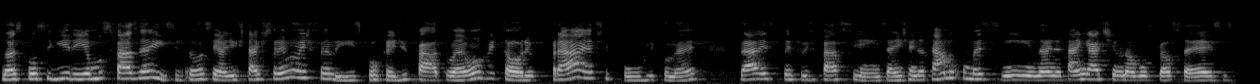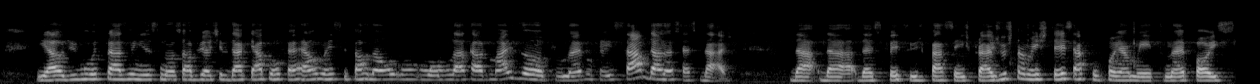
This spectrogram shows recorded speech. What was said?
nós conseguiríamos fazer isso. Então, assim, a gente está extremamente feliz, porque de fato é uma vitória para esse público, né? Para esse perfil de paciência. A gente ainda está no comecinho, né? ainda está engatinhando alguns processos. E eu digo muito para as meninas que nosso objetivo daqui a pouco é realmente se tornar um, um ambulatório mais amplo, né? Porque a gente sabe da necessidade da, da, desse perfil de paciente para justamente ter esse acompanhamento, né? Pós,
